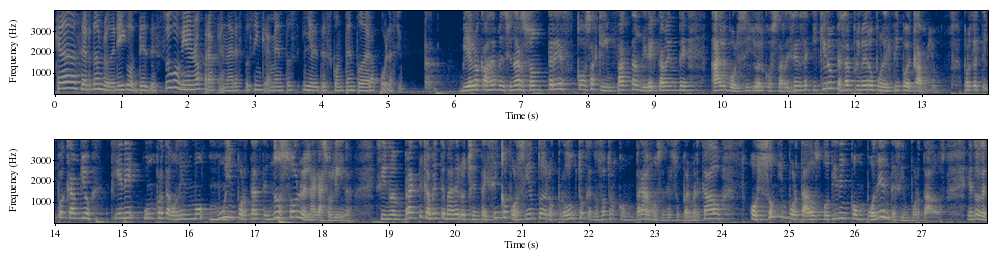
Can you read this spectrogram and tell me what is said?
¿Qué debe hacer don Rodrigo desde su gobierno para frenar estos incrementos y el descontento de la población? Bien lo acabas de mencionar, son tres cosas que impactan directamente al bolsillo del costarricense. Y quiero empezar primero por el tipo de cambio, porque el tipo de cambio tiene un protagonismo muy importante, no solo en la gasolina, sino en prácticamente más del 85% de los productos que nosotros compramos en el supermercado o son importados o tienen componentes importados. Entonces,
